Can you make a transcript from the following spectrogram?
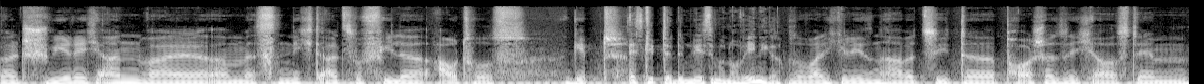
als schwierig an, weil ähm, es nicht allzu viele Autos gibt. Es gibt ja demnächst immer noch weniger. Soweit ich gelesen habe, zieht äh, Porsche sich aus dem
